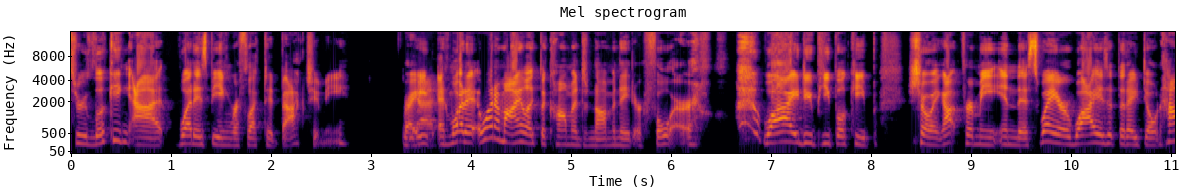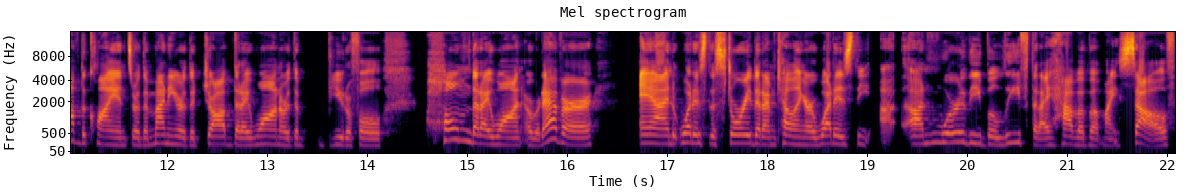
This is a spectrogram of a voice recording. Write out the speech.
through looking at what is being reflected back to me right? Yes. and what what am i like the common denominator for? Why do people keep showing up for me in this way? Or why is it that i don't have the clients or the money or the job that i want or the beautiful home that i want or whatever? And what is the story that I'm telling, or what is the uh, unworthy belief that I have about myself,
